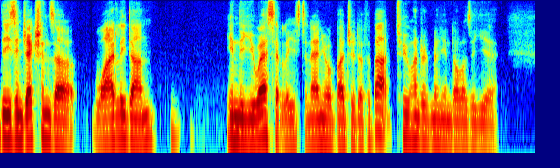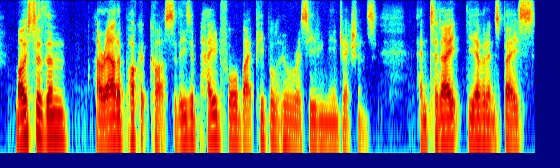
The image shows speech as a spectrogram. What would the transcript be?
These injections are widely done in the US, at least, an annual budget of about $200 million a year. Most of them are out of pocket costs. So these are paid for by people who are receiving the injections. And to date, the evidence base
